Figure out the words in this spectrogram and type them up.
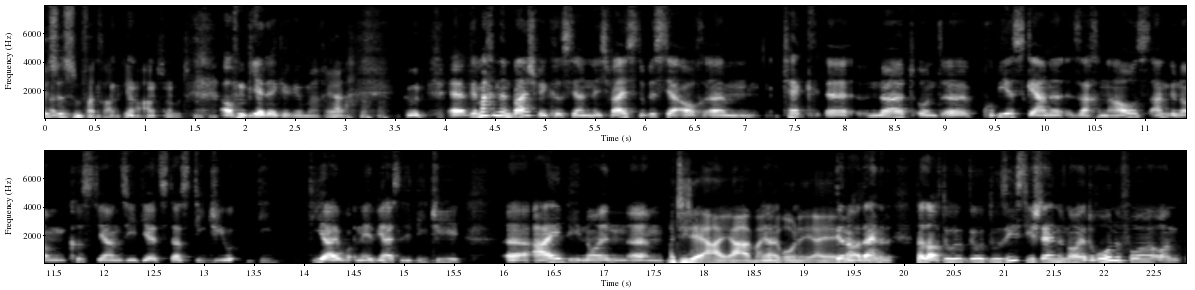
Es also. ist ein Vertrag, ja, absolut. auf dem Bierdeckel gemacht. Ja. ja. Gut. Äh, wir machen ein Beispiel, Christian. Ich weiß, du bist ja auch ähm, Tech-Nerd und äh, probierst gerne Sachen aus. Angenommen, Christian sieht jetzt das DG, D, DIY, nee, wie heißen die? DG äh, I, die neuen ähm, DJI, ja, meine ja, Drohne, ja, ja. Genau, ja. deine, pass auf, du, du, du siehst, die stellen eine neue Drohne vor und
